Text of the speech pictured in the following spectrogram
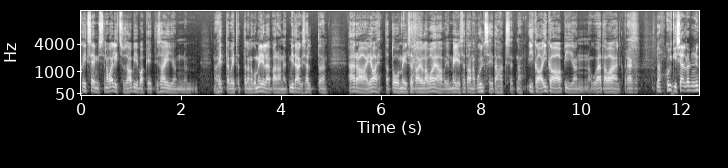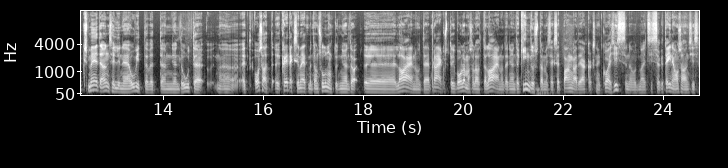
kõik see, mis sinna valitsuse abipaketti sai, on noh, ettevõtjatele nagu meelepärane, et midagi sealt ära ei aeta, et oo, meil seda ei ole vaja või meie seda nagu üldse ei tahaks, et noh, iga, iga abi on nagu hädavajalik praegu. noh, kuigi seal on üks meede on selline huvitav, et on nii-öelda uute, et osad KredExi meetmed on suunatud nii-öelda laenude, praeguste juba olemasolevate laenude nii-öelda kindlustamiseks, et pangad ei hakkaks neid kohe sisse nõudma, et siis aga teine osa on siis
